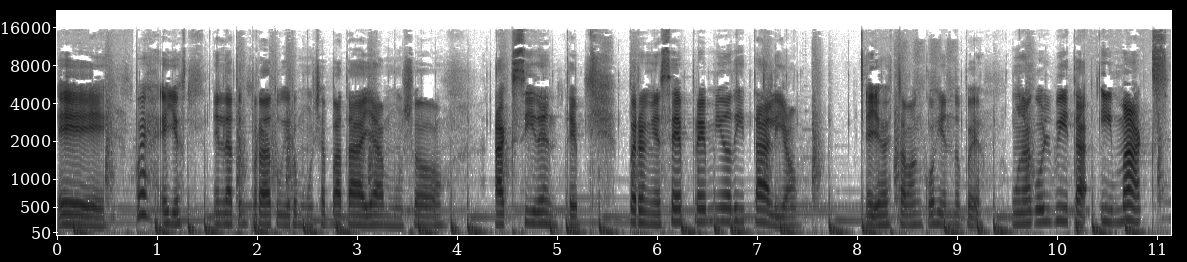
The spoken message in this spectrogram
eh, pues ellos en la temporada tuvieron muchas batallas, muchos accidente. Pero en ese premio de Italia, ellos estaban cogiendo pues una curvita y Max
